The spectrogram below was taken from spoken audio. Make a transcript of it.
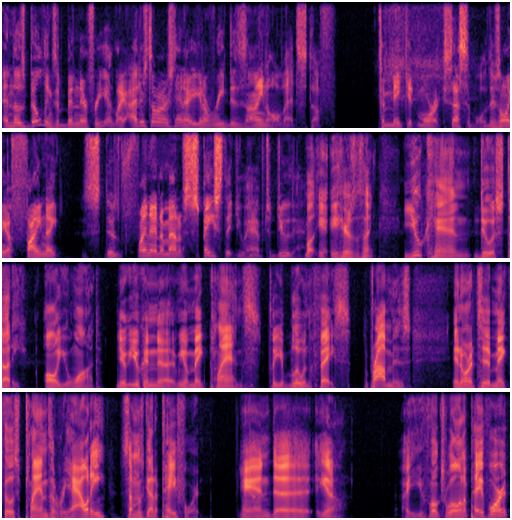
and those buildings have been there for years. Like I just don't understand how you're going to redesign all that stuff to make it more accessible. There's only a finite there's a finite amount of space that you have to do that. Well, here's the thing: you can do a study all you want. You you can uh, you know make plans till you're blue in the face. The problem is, in order to make those plans a reality, someone's got to pay for it. And uh, you know, are you folks willing to pay for it?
